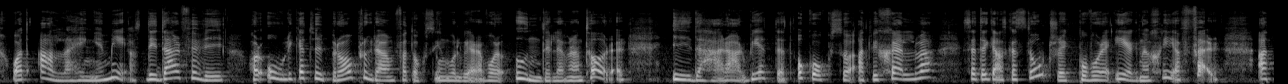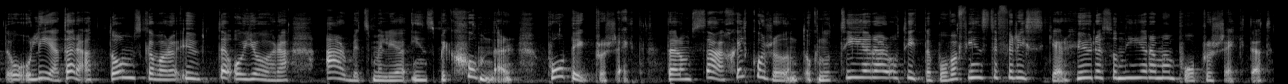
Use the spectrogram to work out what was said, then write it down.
och att alla hänger med. Det är därför vi har olika typer av program för att också involvera våra underleverantörer i det här arbetet och också att vi själva sätter ganska stort tryck på våra egna chefer att, och ledare att de ska vara ute och göra arbetsmiljöinspektioner på byggprojekt där de särskilt går runt och noterar och tittar på vad finns det för risker, hur resonerar man på projektet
